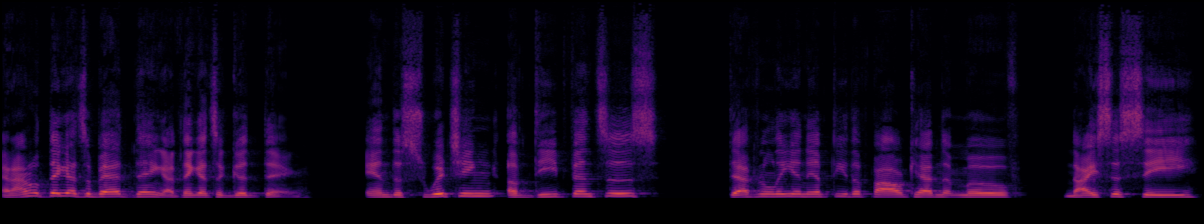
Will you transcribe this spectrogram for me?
and I don't think that's a bad thing. I think that's a good thing. And the switching of defenses, definitely an empty the file cabinet move. Nice to see.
